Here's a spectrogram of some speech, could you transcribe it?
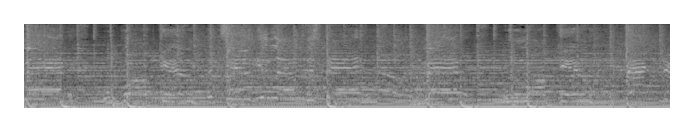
man walking until you left this dead man walking back to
